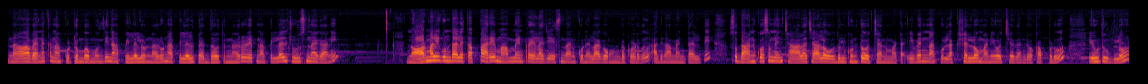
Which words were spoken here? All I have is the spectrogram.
నా వెనక నా కుటుంబం ఉంది నా పిల్లలు ఉన్నారు నా పిల్లలు పెద్ద అవుతున్నారు రేపు నా పిల్లలు చూసినా కానీ నార్మల్గా ఉండాలి తప్ప అరే మా అమ్మ ఇంటర్ ఎలా చేసింది అనుకునేలాగా ఉండకూడదు. అది నా మెంటాలిటీ. సో దానికోసం నేను చాలా చాలా వదులుకుంటూ వచ్చాను అనమాట ఈవెన్ నాకు లక్షల్లో మనీ వచ్చేదండి ఒకప్పుడు యూట్యూబ్లో.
